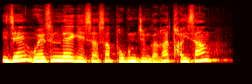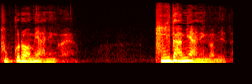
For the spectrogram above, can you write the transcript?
이제 웨슬레에게 있어서 복음 증거가 더 이상 부끄러움이 아닌 거예요. 부담이 아닌 겁니다.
